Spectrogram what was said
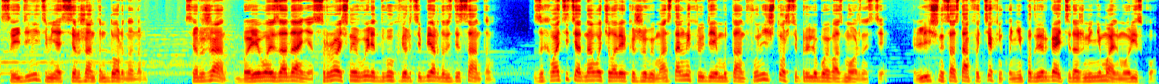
Соедините меня с сержантом Дорнаном. Сержант, боевое задание, срочный вылет двух вертибердов с десантом. Захватите одного человека живым, а остальных людей-мутантов уничтожьте при любой возможности. Личный состав и технику не подвергайте даже минимальному риску.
